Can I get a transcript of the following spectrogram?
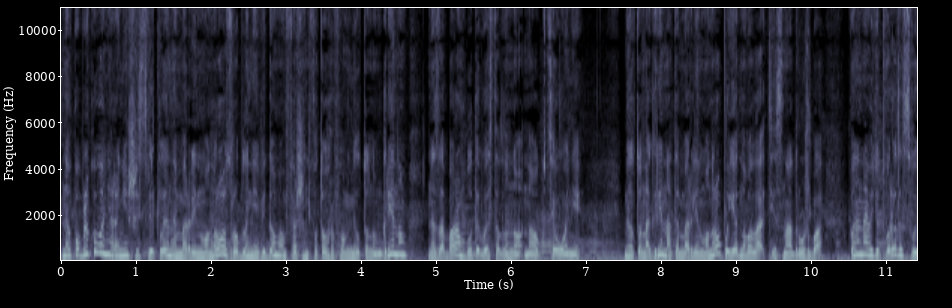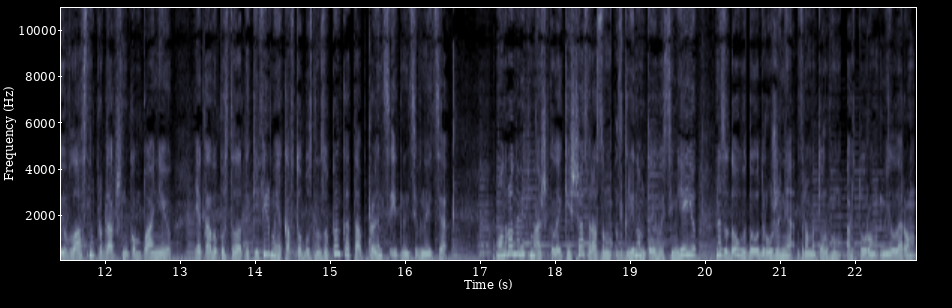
Неопубліковані раніше світлини Мерлін Монро, зроблені відомим фешн-фотографом Мілтоном Гріном, незабаром буде виставлено на аукціоні. Мілтона Гріна та Мерлін Монро поєднувала тісна дружба. Вони навіть утворили свою власну продакшн-компанію, яка випустила такі фільми, як Автобусна зупинка та Принц і танцівниця. Монро навіть мешкала якийсь час разом з Гріном та його сім'єю незадовго до одруження з драматургом Артуром Міллером.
